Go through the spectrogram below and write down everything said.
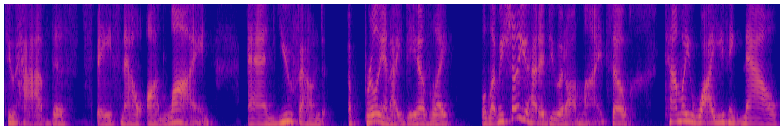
to have this space now online. And you found a brilliant idea of like, well, let me show you how to do it online. So tell me why you think now,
